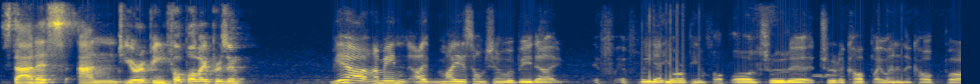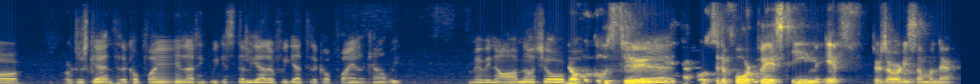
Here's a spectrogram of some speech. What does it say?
status and European football, I presume. Yeah, I mean, I, my assumption would be that if, if we get European football through the through the cup by winning the cup or or just getting to the cup final, I think we can still get it if we get to the cup final, can't we? Maybe not. I'm not sure. No, it goes to yeah. that goes to the fourth place team if there's already someone there.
